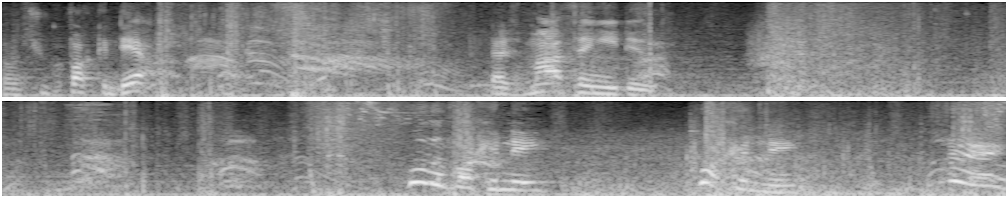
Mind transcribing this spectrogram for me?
Don't you fucking dare. That's my thing you What the fucking knee? Fucking knee. Knee.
